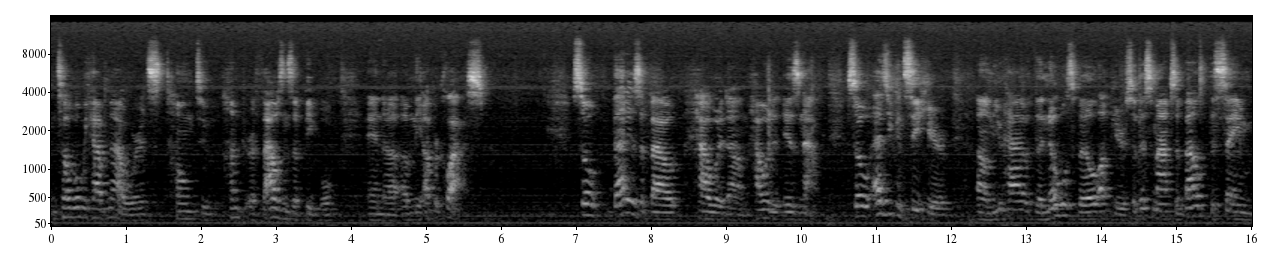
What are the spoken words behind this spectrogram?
until what we have now, where it's home to hundreds or thousands of people and uh, of the upper class. So that is about how it um, how it is now. So as you can see here, um, you have the Noblesville up here. So this map's about the same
